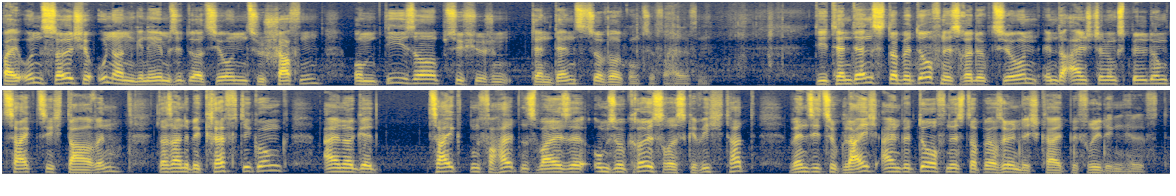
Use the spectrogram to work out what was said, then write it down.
bei uns solche unangenehmen Situationen zu schaffen, um dieser psychischen Tendenz zur Wirkung zu verhelfen. Die Tendenz der Bedürfnisreduktion in der Einstellungsbildung zeigt sich darin, dass eine Bekräftigung einer gezeigten Verhaltensweise umso größeres Gewicht hat, wenn sie zugleich ein Bedürfnis der Persönlichkeit befriedigen hilft.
